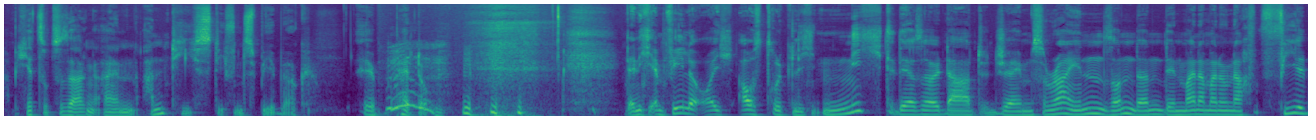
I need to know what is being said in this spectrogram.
habe ich jetzt sozusagen einen Anti-Steven Spielberg im Petto. Denn ich empfehle euch ausdrücklich nicht der Soldat James Ryan, sondern den meiner Meinung nach viel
